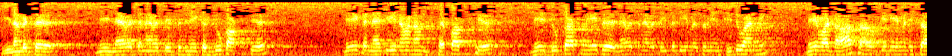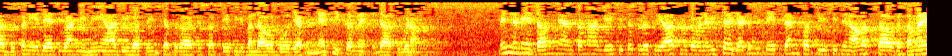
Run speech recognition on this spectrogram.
ඊළඟට මේ නැවත නැවත ඉපදින එක දුකක්ය. මේක නැති වෙනවා නම් සැපක්ය. මේ දුකක් නේද නැවත නැවත ඉපදීම තුළින් සිදුවන්නේ? මේවට ආශාව කිරීම නිසා දුක නේද ඇතිවන්නේ? මේ ආදී වශයෙන් චතුරාර්ය සත්‍ය පිළිබඳ අවබෝධයක් නැතිකම එදා තිබුණා. මෙන්න මේ ධර්මයන් තමාගේ සිත තුළ ක්‍රියාත්මක වන විට යටිසිතේ තැන්පත් වී සිටින අවස්ථාවක තමයි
